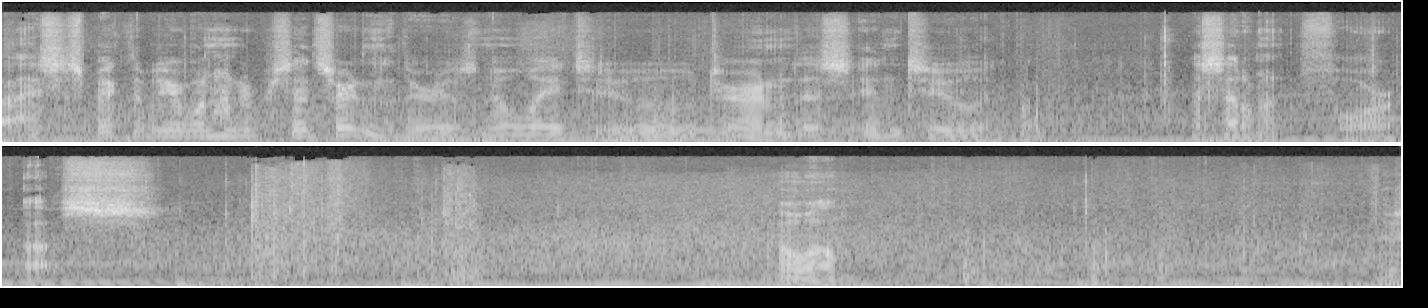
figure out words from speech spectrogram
I suspect that we are 100% certain that there is no way to turn this into a settlement for us. Oh well. It was a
